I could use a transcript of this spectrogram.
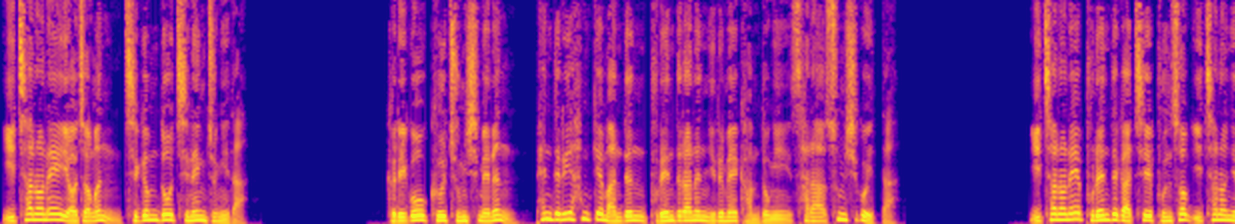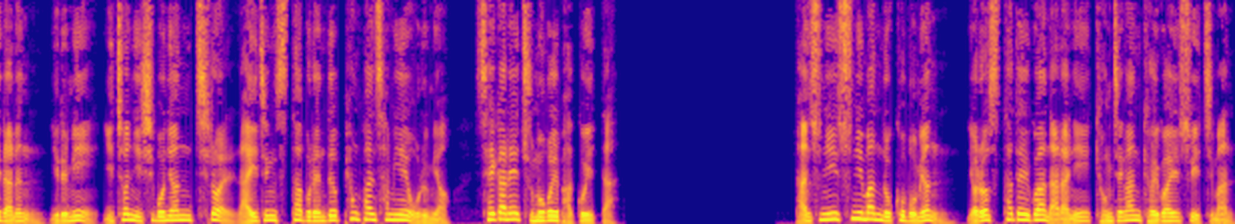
이찬원의 여정은 지금도 진행 중이다. 그리고 그 중심에는 팬들이 함께 만든 브랜드라는 이름의 감동이 살아 숨쉬고 있다. 2,000원의 브랜드 가치 분석 2,000원이라는 이름이 2025년 7월 라이징 스타 브랜드 평판 3위에 오르며 세간의 주목을 받고 있다. 단순히 순위만 놓고 보면 여러 스타들과 나란히 경쟁한 결과일 수 있지만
